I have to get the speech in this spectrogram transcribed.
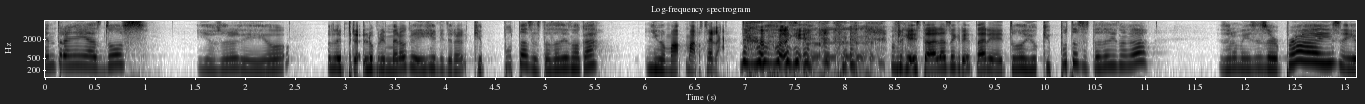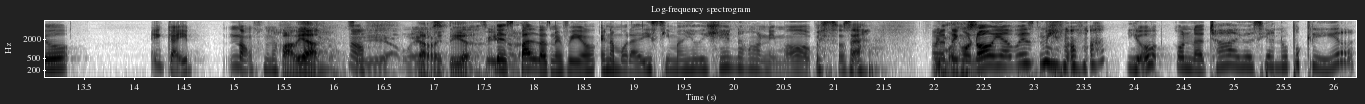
entran ellas dos y yo solo le digo, lo pri- lo primero que dije literal, ¿qué putas estás haciendo acá? Y mi mamá, Marcela. porque, porque ahí estaba la secretaria y todo. Yo, ¿qué putas estás haciendo acá? Y solo me dice, surprise. Y yo, y caí. No, no. Paveando. No. Sí. Derretida. Sí, de no. espaldas me fui yo, enamoradísima. Y yo dije, no, ni modo, pues, o sea, ahora Fuímonos. tengo novia, pues, mi mamá. Yo con la chava, yo decía, no puedo creer.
